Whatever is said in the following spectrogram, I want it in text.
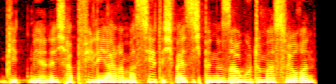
geht mir. Ne? Ich habe viele Jahre massiert. Ich weiß, ich bin eine saugute Masseurin.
